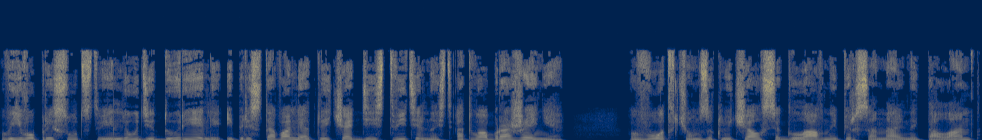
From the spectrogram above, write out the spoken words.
В его присутствии люди дурели и переставали отличать действительность от воображения. Вот в чем заключался главный персональный талант,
